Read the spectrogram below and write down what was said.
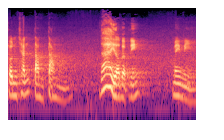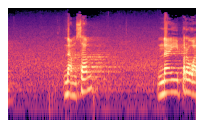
ชนชั้นต่ำๆได้เหรอแบบนี้ ไม่มีนำซ้ำในประวั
